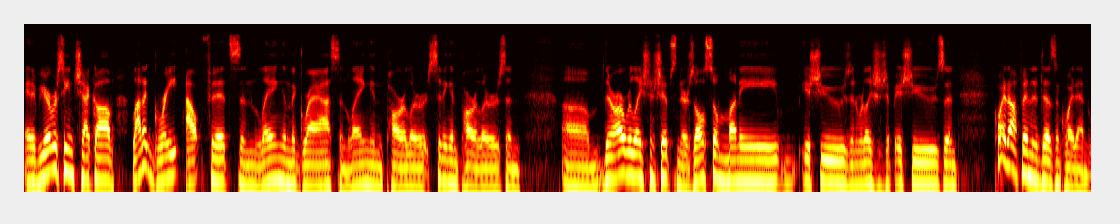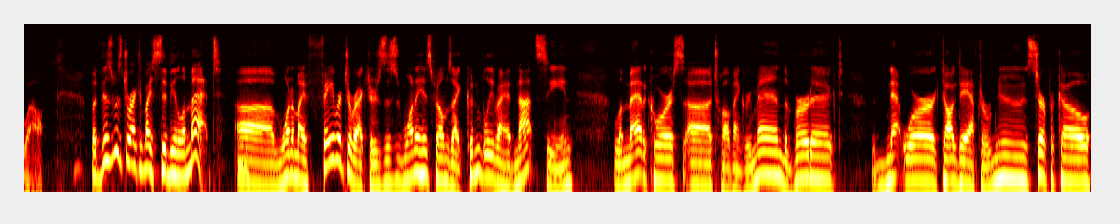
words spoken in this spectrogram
And if you've ever seen Chekhov, a lot of great outfits and laying in the grass and laying in parlor, sitting in parlors, and um, there are relationships, and there's also money issues and relationship issues, and quite often it doesn't quite end well. But this was directed by Sidney Lumet, uh, one of my favorite directors. This is one of his films I couldn't believe I had not seen. Lumet, of course, uh, 12 Angry Men, The Verdict, Network, Dog Day Afternoon, Serpico.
